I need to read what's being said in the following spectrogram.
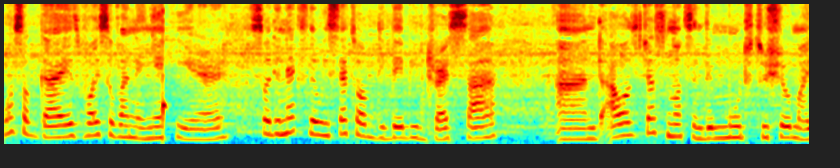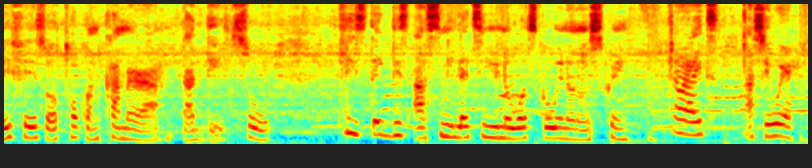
What's up guys? Voiceover nenye here. So the next day we set up the baby dresser and i was just not in the mood to show my face or talk on camera that day. So please take this as me letting you know what's going on on screen. All right as you wear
